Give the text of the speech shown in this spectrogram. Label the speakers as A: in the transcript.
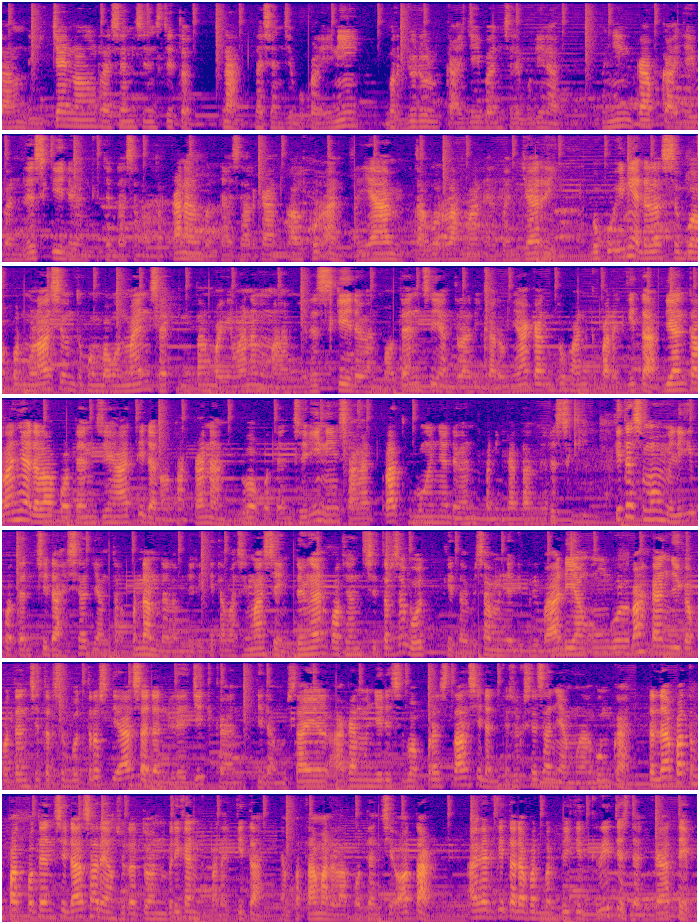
A: datang di channel Resensi Institute Nah, resensi buku kali ini berjudul Keajaiban Seribu Dinar Menyingkap keajaiban rezeki dengan kecerdasan otak kanan berdasarkan Al-Quran Saya Miftahur Rahman El-Banjari Buku ini adalah sebuah formulasi untuk membangun mindset tentang bagaimana memahami rezeki dengan potensi yang telah dikaruniakan Tuhan kepada kita. Di antaranya adalah potensi hati dan otak kanan. Dua potensi ini sangat erat hubungannya dengan peningkatan rezeki. Kita semua memiliki potensi dahsyat yang terpendam dalam diri kita masing-masing. Dengan potensi tersebut, kita bisa menjadi pribadi yang unggul. Bahkan jika potensi tersebut terus diasah dan dilejitkan, tidak mustahil akan menjadi sebuah prestasi dan kesuksesan yang mengagumkan. Terdapat empat potensi dasar yang sudah Tuhan berikan kepada kita. Yang pertama adalah potensi otak, agar kita dapat berpikir kritis dan kreatif.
